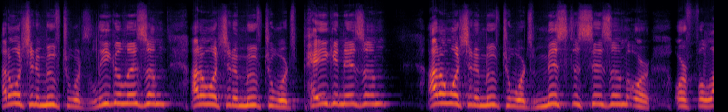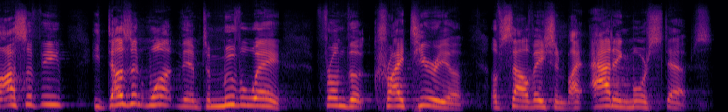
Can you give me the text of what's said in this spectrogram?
I don't want you to move towards legalism, I don't want you to move towards paganism. I don't want you to move towards mysticism or, or philosophy. He doesn't want them to move away from the criteria of salvation by adding more steps.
